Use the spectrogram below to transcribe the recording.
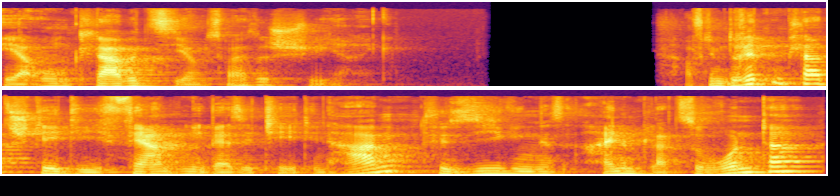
eher unklar bzw. schwierig. Auf dem dritten Platz steht die Fernuniversität in Hagen. Für sie ging es einen Platz runter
